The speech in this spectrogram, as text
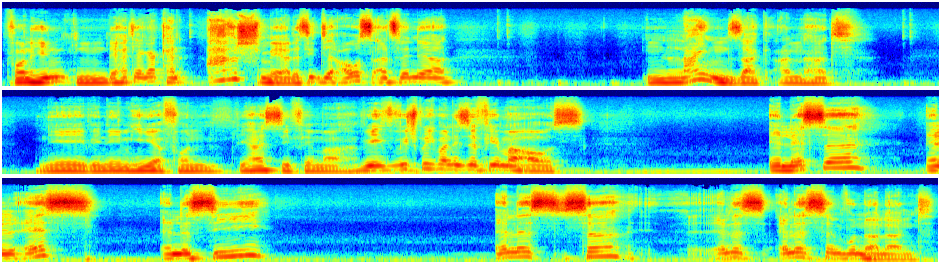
von hinten, der hat ja gar keinen Arsch mehr. Das sieht ja aus, als wenn der einen Leinensack anhat. Nee, wir nehmen hier von, wie heißt die Firma? Wie, wie spricht man diese Firma aus? Elesse, LS, LSC, LS, LS, LS im Wunderland.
